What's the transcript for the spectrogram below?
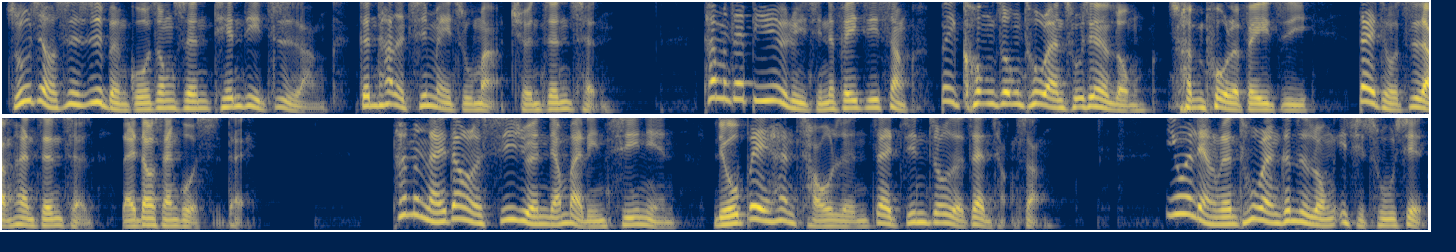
主角是日本国中生天地志郎，跟他的青梅竹马全真诚。他们在毕业旅行的飞机上，被空中突然出现的龙穿破了飞机，带走智郎和真诚，来到三国时代。他们来到了西元两百零七年，刘备和曹仁在荆州的战场上。因为两人突然跟着龙一起出现，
